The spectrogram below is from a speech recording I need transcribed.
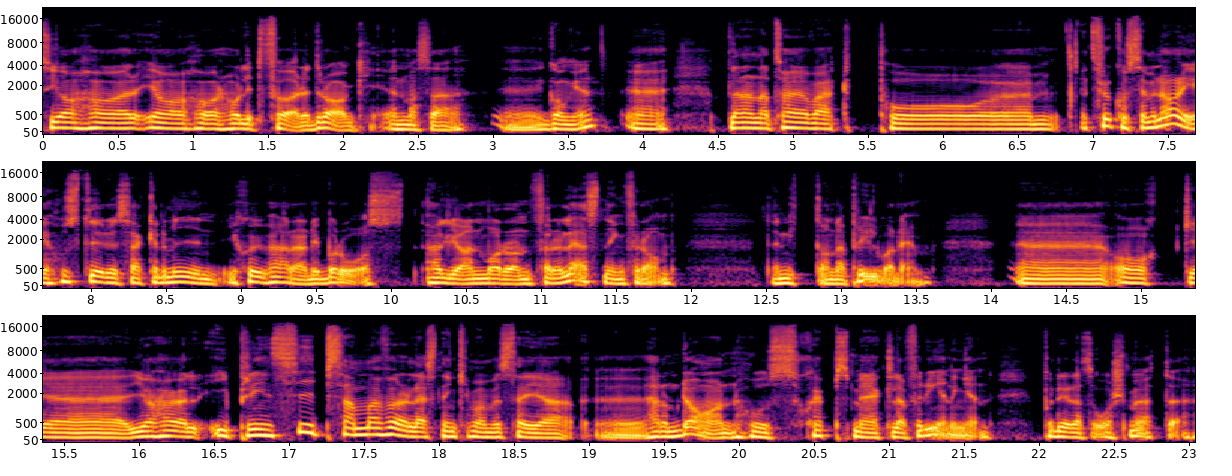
Så jag har, jag har hållit föredrag en massa eh, gånger. Eh, bland annat har jag varit på eh, ett frukostseminarium hos Styrelseakademin i Sjuhärad i Borås. Höll jag en morgonföreläsning för dem. Den 19 april var det. Eh, och eh, jag höll i princip samma föreläsning kan man väl säga eh, häromdagen hos Skeppsmäklarföreningen på deras årsmöte.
